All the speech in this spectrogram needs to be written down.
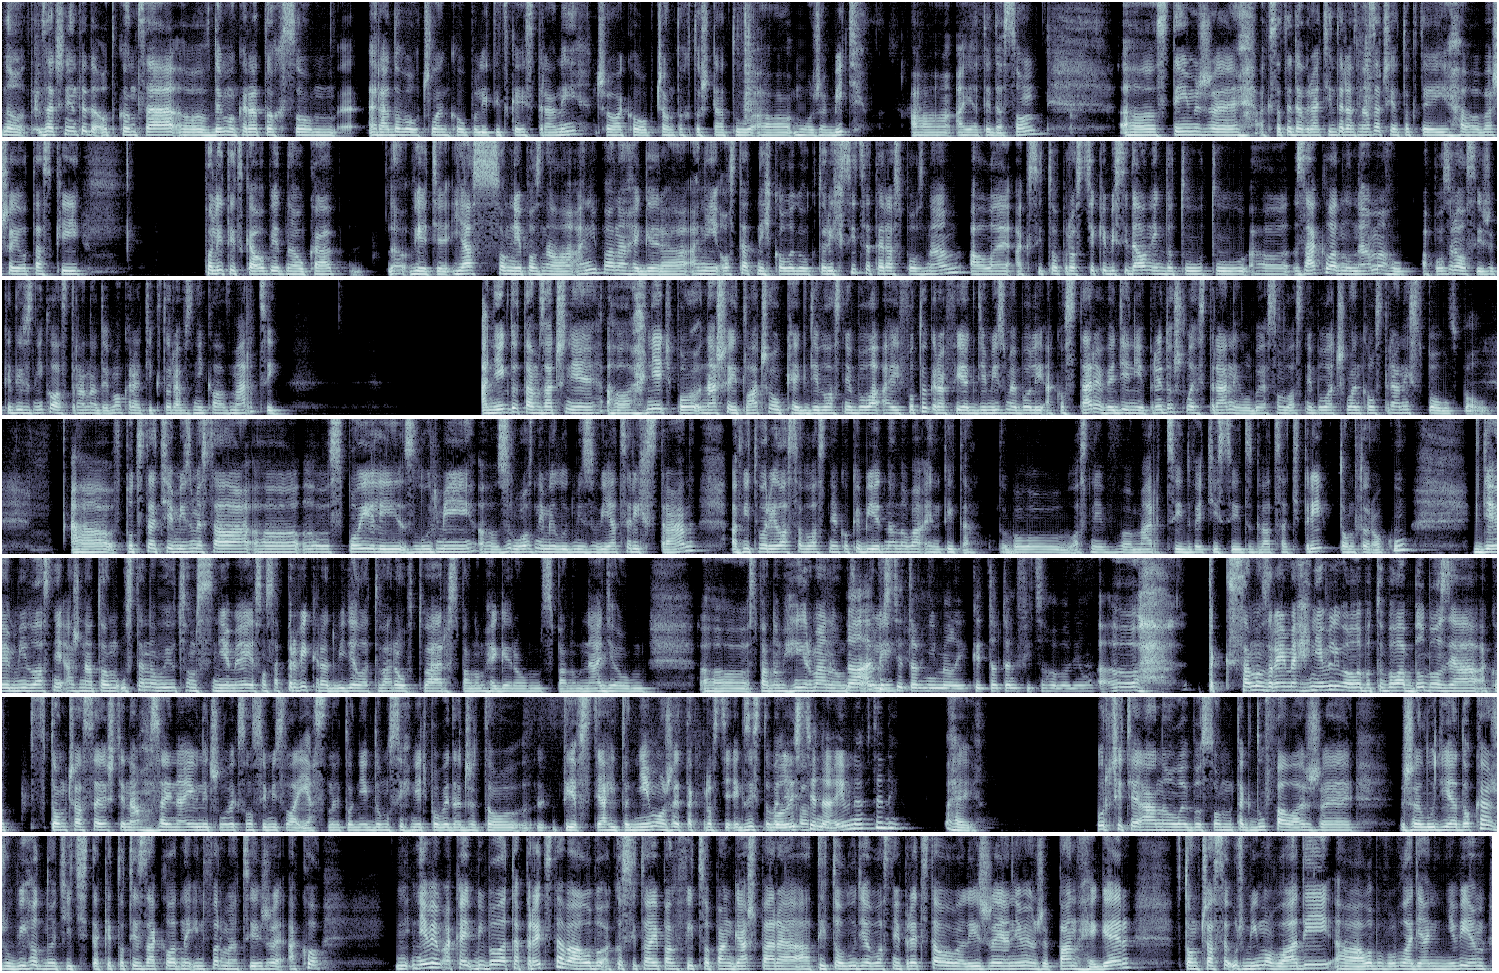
No, začnem teda od konca. V demokratoch som radovou členkou politickej strany, čo ako občan tohto štátu môžem byť. A, a ja teda som. S tým, že ak sa teda vrátim teraz na začiatok tej vašej otázky, politická objednávka, No, viete, ja som nepoznala ani pána Hegera, ani ostatných kolegov, ktorých síce teraz poznám, ale ak si to proste, keby si dal niekto tú, tú základnú námahu a pozrel si, že kedy vznikla strana demokrati, ktorá vznikla v marci, a niekto tam začne uh, hneď po našej tlačovke, kde vlastne bola aj fotografia, kde my sme boli ako staré vedenie predošlej strany, lebo ja som vlastne bola členkou strany Spolu. Spolu. A v podstate my sme sa uh, spojili s ľuďmi, s rôznymi ľuďmi z viacerých strán a vytvorila sa vlastne ako keby jedna nová entita. To bolo vlastne v marci 2023, v tomto roku kde my vlastne až na tom ustanovujúcom sneme, ja som sa prvýkrát videla tvárou v tvár s pánom Hegerom, s pánom Náďom, uh, s pánom Hirmanom. No a ako boli... ste to vnímali, keď to ten Fico hovoril? Uh, tak samozrejme hnevlivo, lebo to bola blbosť a ako v tom čase ešte naozaj naivný človek som si myslela, jasné, to niekto musí hneď povedať, že to, tie vzťahy to nemôže tak proste existovať. Boli ste naivná vtedy? Hej. Určite áno, lebo som tak dúfala, že že ľudia dokážu vyhodnotiť takéto tie základné informácie, že ako, neviem, aká by bola tá predstava, alebo ako si to aj pán Fico, pán Gašpara a títo ľudia vlastne predstavovali, že ja neviem, že pán Heger v tom čase už mimo vlády, alebo vo vláde ani neviem,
